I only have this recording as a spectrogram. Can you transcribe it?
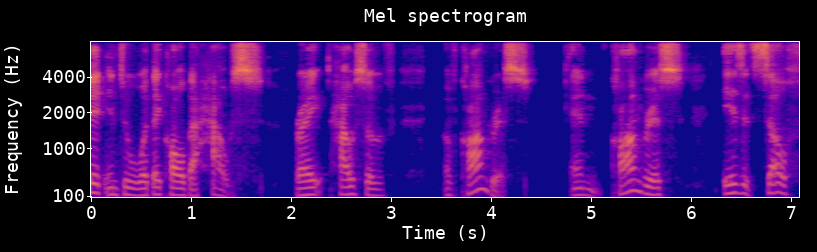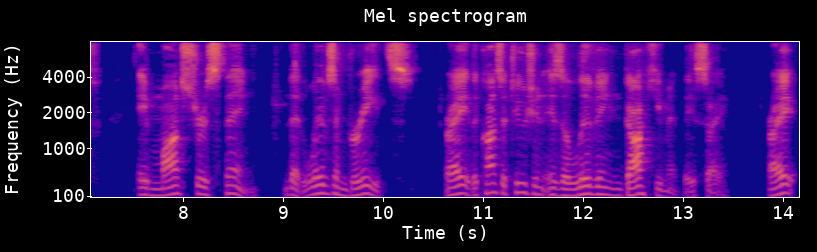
fit into what they call the house right house of of congress and congress is itself a monstrous thing that lives and breathes right? The constitution is a living document they say right?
